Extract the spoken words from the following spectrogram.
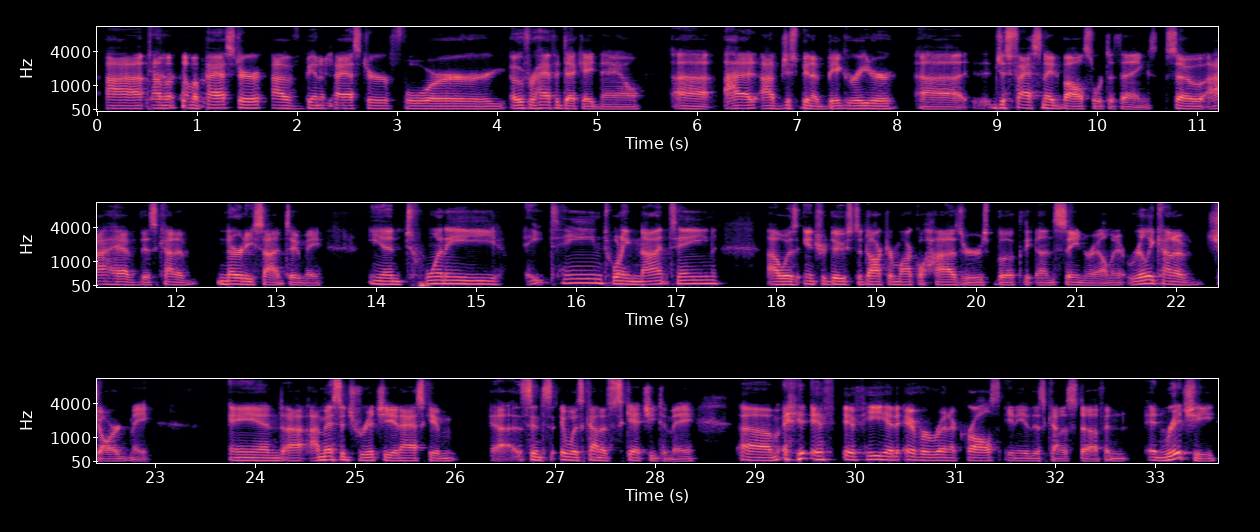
I, I'm, a, I'm a pastor. I've been a pastor for over half a decade now uh, I, I've just been a big reader, uh, just fascinated by all sorts of things. So I have this kind of nerdy side to me. In 2018, 2019, I was introduced to Dr. Michael Heiser's book, The Unseen Realm, and it really kind of jarred me. And uh, I messaged Richie and asked him, uh, since it was kind of sketchy to me, um, if if he had ever run across any of this kind of stuff. And and Richie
